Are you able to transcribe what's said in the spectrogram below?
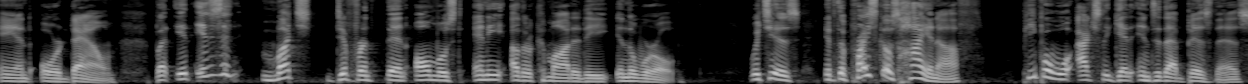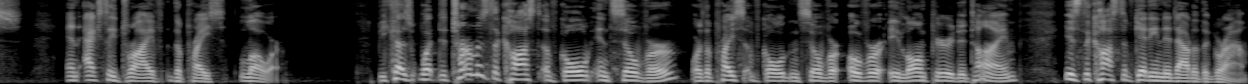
and or down. But it isn't much different than almost any other commodity in the world, which is if the price goes high enough, people will actually get into that business and actually drive the price lower. Because what determines the cost of gold and silver, or the price of gold and silver over a long period of time, is the cost of getting it out of the ground.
